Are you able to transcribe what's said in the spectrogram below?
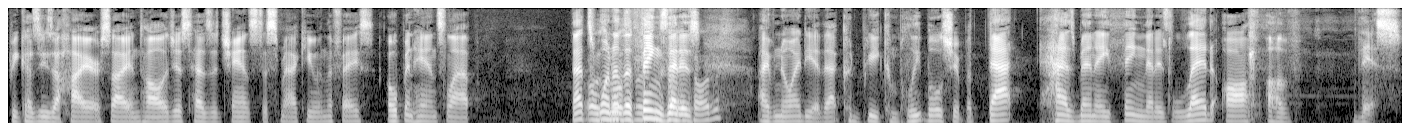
because he's a higher Scientologist, has a chance to smack you in the face. Open hand slap. That's Oh, is one of Will the Smith things that is. Scientologist? I have no idea. That could be complete bullshit, but that has been a thing that is led off of this.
